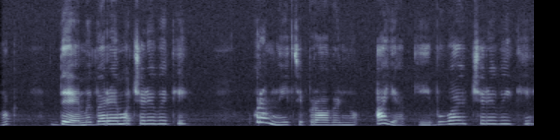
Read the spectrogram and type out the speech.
Так. Де ми беремо черевики? У крамниці правильно. А які бувають черевики?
